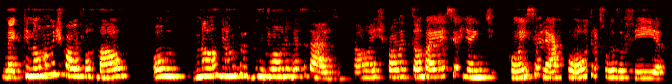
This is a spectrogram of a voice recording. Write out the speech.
né, que não numa escola formal ou não dentro de uma universidade. Então, a escola de samba é esse agente, com esse olhar, com outra filosofia,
